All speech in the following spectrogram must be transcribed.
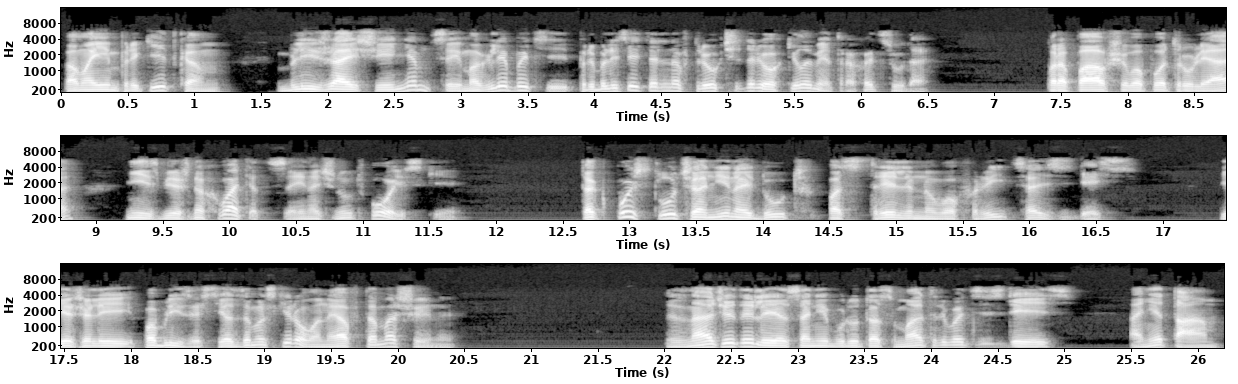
По моим прикидкам, ближайшие немцы могли быть приблизительно в трех-четырех километрах отсюда. Пропавшего патруля неизбежно хватятся и начнут поиски так пусть лучше они найдут подстреленного фрица здесь, ежели поблизости от замаскированной автомашины. Значит, и лес они будут осматривать здесь, а не там,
